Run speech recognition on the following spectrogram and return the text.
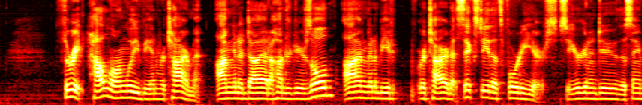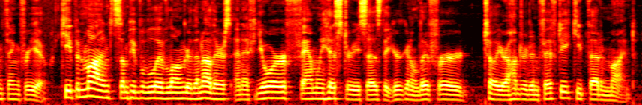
Three, how long will you be in retirement? I'm going to die at 100 years old. I'm going to be retired at 60. That's 40 years. So you're going to do the same thing for you. Keep in mind, some people live longer than others. And if your family history says that you're going to live for till you're 150, keep that in mind.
